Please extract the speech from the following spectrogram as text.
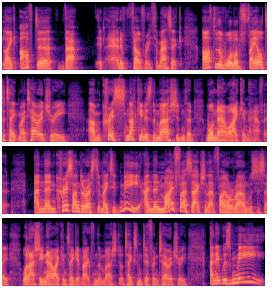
like after that it, and it felt very thematic. After the warlord failed to take my territory, um, Chris snuck in as the Murshid and said, "Well, now I can have it." And then Chris underestimated me, and then my first action that final round was to say, "Well, actually, now I can take it back from the Murshid or take some different territory." And it was me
